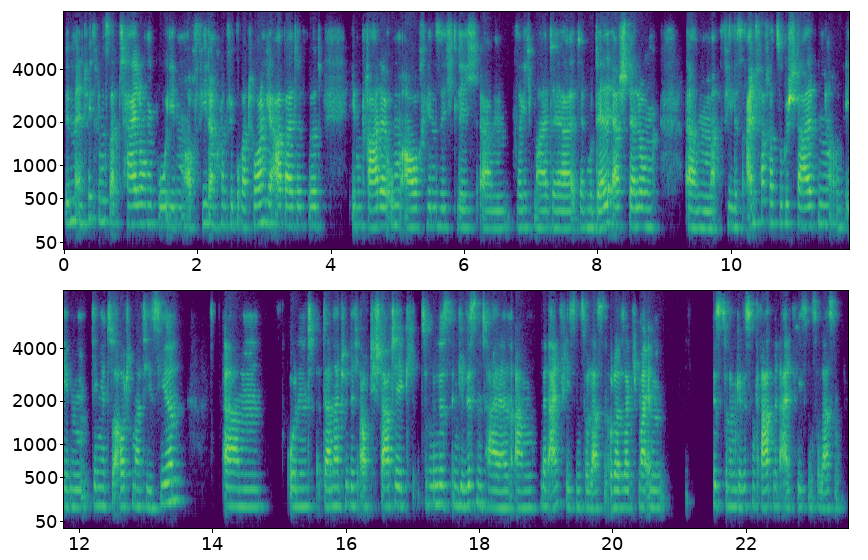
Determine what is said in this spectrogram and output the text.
BIM-Entwicklungsabteilung, wo eben auch viel an Konfiguratoren gearbeitet wird, eben gerade um auch hinsichtlich, ähm, sage ich mal, der, der Modellerstellung ähm, vieles einfacher zu gestalten und eben Dinge zu automatisieren. Ähm, und dann natürlich auch die Statik zumindest in gewissen Teilen ähm, mit einfließen zu lassen oder, sage ich mal, im, bis zu einem gewissen Grad mit einfließen zu lassen.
